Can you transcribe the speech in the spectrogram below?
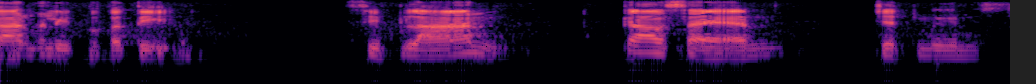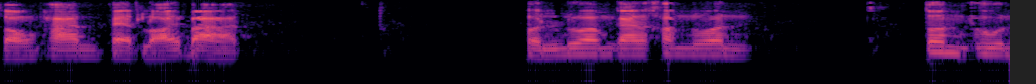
การผลิตปกติ 10 ล้าน9แสน 72,800 บาท ผลรวมการคำนวณต้นทุน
